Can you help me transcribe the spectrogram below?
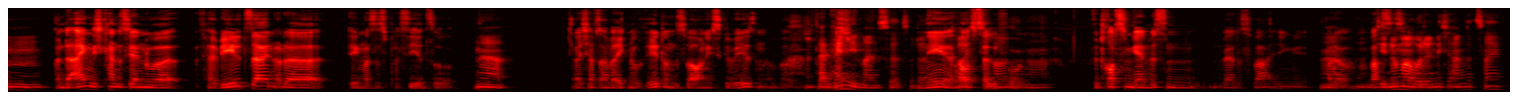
Hm. Und eigentlich kann es ja nur verwählt sein oder irgendwas ist passiert so. Ja. Ich habe es einfach ignoriert und es war auch nichts gewesen. Aber ich, Dein ich Handy meinst du jetzt? Oder Nee, Haustelefon. Ja. würde trotzdem gern wissen, wer das war irgendwie. Ja. Die Nummer wurde nicht angezeigt.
